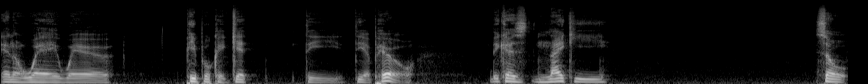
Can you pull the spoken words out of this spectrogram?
in a way where people could get the the apparel because Nike So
